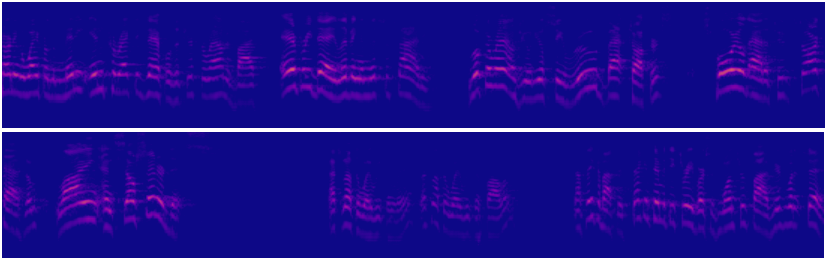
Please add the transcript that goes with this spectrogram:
turning away from the many incorrect examples that you're surrounded by every day living in this society. Look around you and you'll see rude backtalkers, spoiled attitudes, sarcasm, lying, and self centeredness. That's not the way we can live. That's not the way we can follow. Now, think about this 2 Timothy 3, verses 1 through 5. Here's what it says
